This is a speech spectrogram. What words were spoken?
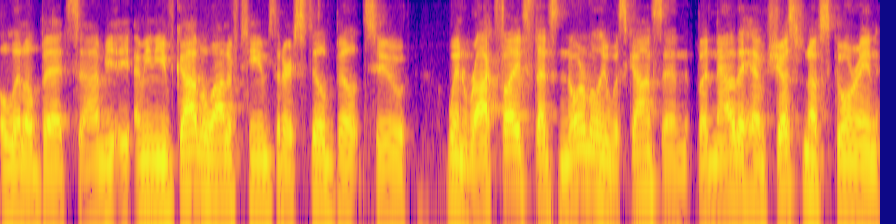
a little bit. Um, I mean, you've got a lot of teams that are still built to win rock fights. That's normally Wisconsin, but now they have just enough scoring.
